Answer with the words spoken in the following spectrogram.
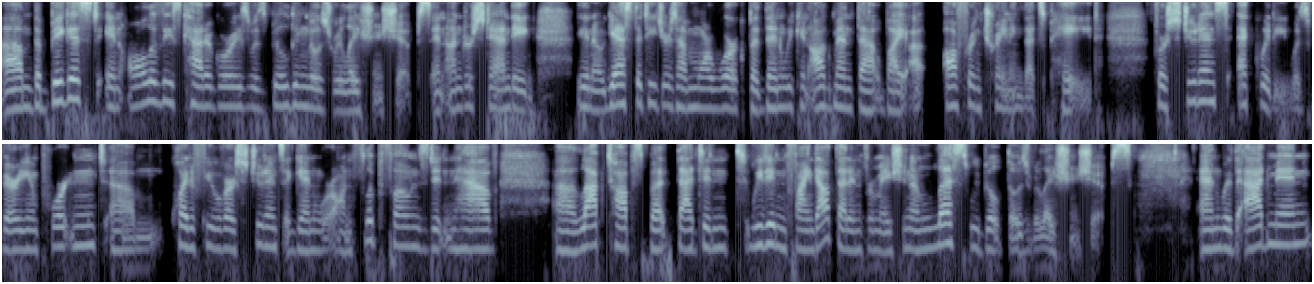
Um, the biggest in all of these categories was building those relationships and understanding, you know, yes, the teachers have more work, but then we can augment that by uh, offering training that's paid. For students, equity was very important. Um, quite a few of our students, again, were on flip phones, didn't have uh, laptops, but that didn't, we didn't find out that information unless we built those relationships. And with admin,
